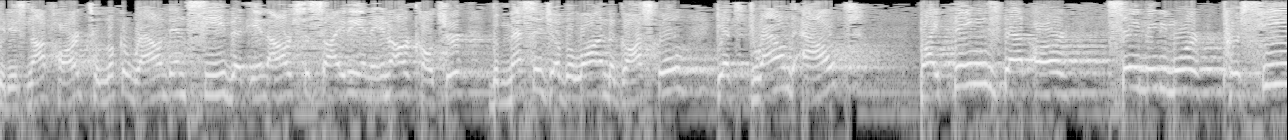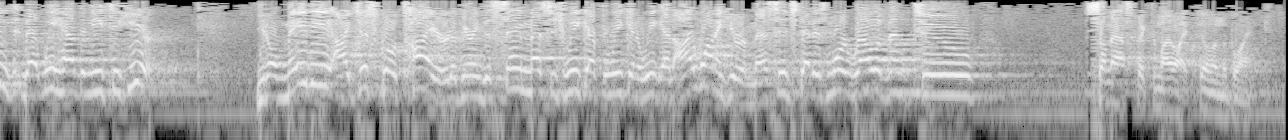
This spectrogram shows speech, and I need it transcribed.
It is not hard to look around and see that in our society and in our culture, the message of the law and the gospel gets drowned out by things that are, say, maybe more perceived that we have the need to hear. You know, maybe I just grow tired of hearing the same message week after week and a week, and I want to hear a message that is more relevant to some aspect of my life, fill in the blank.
